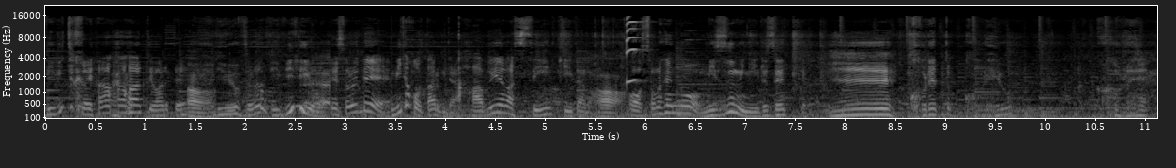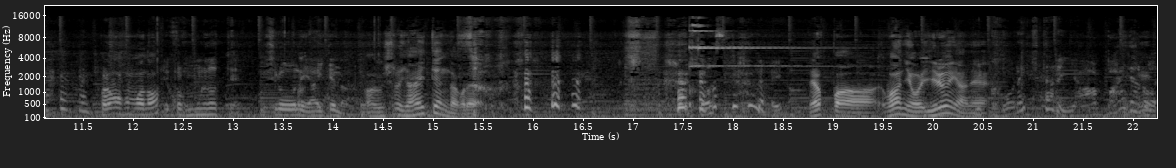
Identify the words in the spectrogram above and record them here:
ビビったかやーって言われて「いあやそれはビビるよ」でそれで見たことあるみたいな「Have you ever seen?」って聞いたの。ああその辺の湖にいるぜって。えー、これとこれよこれ。これも本物？えこれ本物だって。後ろをね焼いてんだって。あ後ろ焼いてんだこれ怖すぎないやっぱワニいるんやね。これ来たらやばいだろ。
